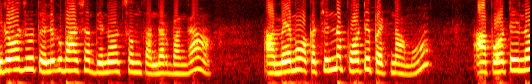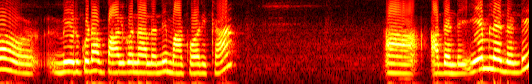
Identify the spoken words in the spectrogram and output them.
ఈరోజు తెలుగు భాష దినోత్సవం సందర్భంగా మేము ఒక చిన్న పోటీ పెట్టినాము. ఆ పోటీలో మీరు కూడా పాల్గొనాలని మా కోరిక. అదండి. ఏం లేదండి.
